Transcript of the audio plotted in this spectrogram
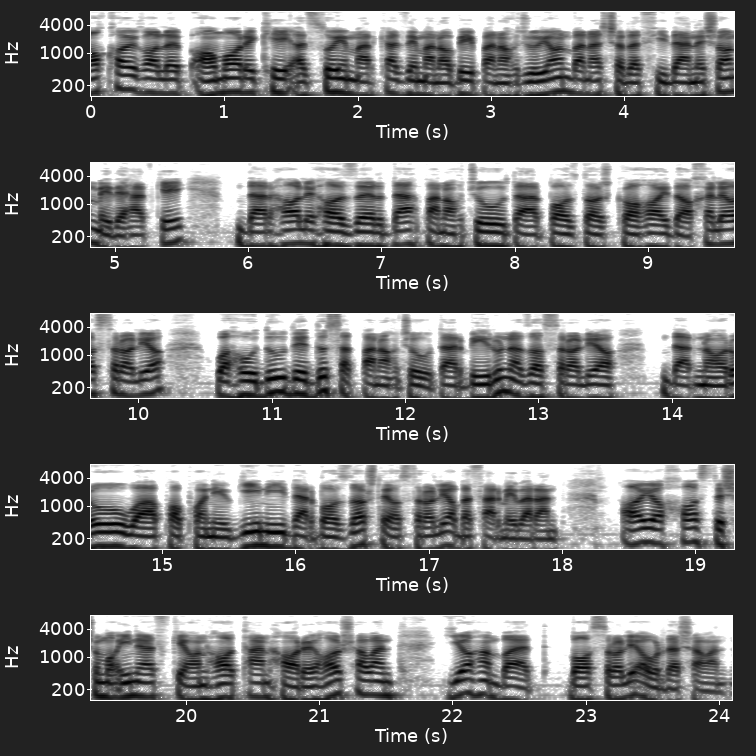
آقای غالب آماری که از سوی مرکز منابع پناهجویان به نشر رسیده نشان می دهد که در حال حاضر ده پناهجو در بازداشتگاه های داخل استرالیا و حدود 200 پناهجو در بیرون از استرالیا در نارو و پاپانیوگینی در بازداشت استرالیا به سر می‌برند. آیا خواست شما این است که آنها تنها رها شوند یا هم باید با استرالیا آورده شوند؟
